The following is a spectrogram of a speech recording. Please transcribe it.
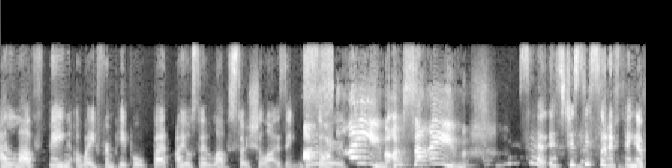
I love being away from people, but I also love socializing. I'm so same. I'm same. it. it's just this sort of thing of,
